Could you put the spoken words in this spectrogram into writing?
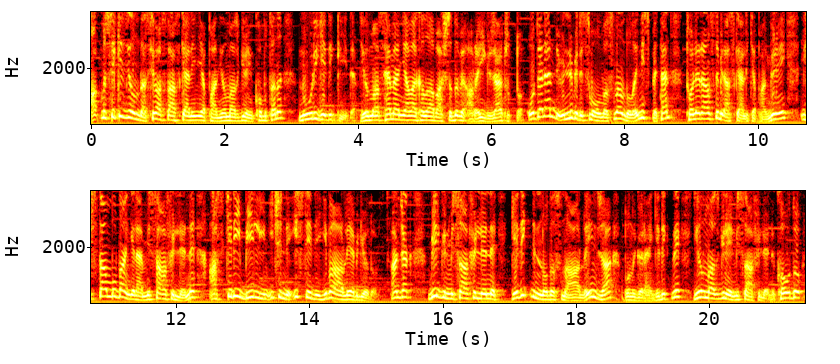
68 yılında Sivas'ta askerliğini yapan Yılmaz Güney'in komutanı Nuri Gedikli'ydi. Yılmaz hemen yalakalığa başladı ve arayı güzel tuttu. O dönemde ünlü bir isim olmasından dolayı nispeten toleranslı bir askerlik yapan Güney, İstanbul'dan gelen misafirlerini askeri birliğin içinde istediği gibi ağırlayabiliyordu. Ancak bir gün misafirlerini Gedikli'nin odasına ağırlayınca bunu gören Gedikli Yılmaz Güney misafirlerini kovdu.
